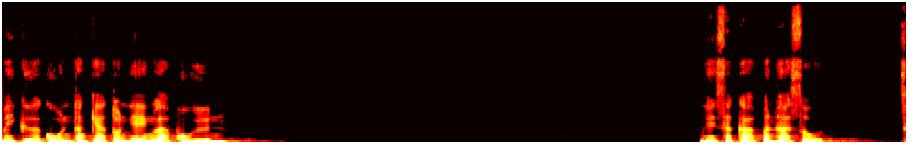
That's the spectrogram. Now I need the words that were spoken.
ไม่เกื้อกูลทั้งแก่ตนเองและผู้อื่น ในสกปัญหาสูตร แส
